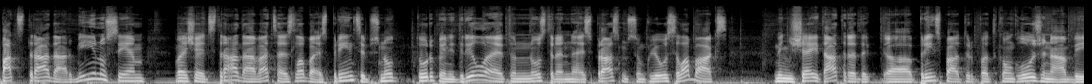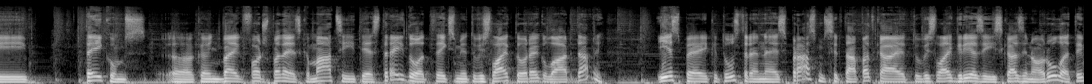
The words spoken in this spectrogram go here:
pats strādā ar mīnusiem, vai šeit strādā vecais labais princips, nu, turpini drillēt un uztrenēs prasmes un kļūsi labāks. Viņi šeit atrada, uh, principā, turpat konklūžionā bija teikums, uh, ka viņi baigi forši pateica, ka mācīties treidot, teiksim, ja tu visu laiku to regulāri dari, iespēja, ka tu uztrenēsi prasmes, ir tāpat kā, ja tu visu laiku griezīsi kazino ruleti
